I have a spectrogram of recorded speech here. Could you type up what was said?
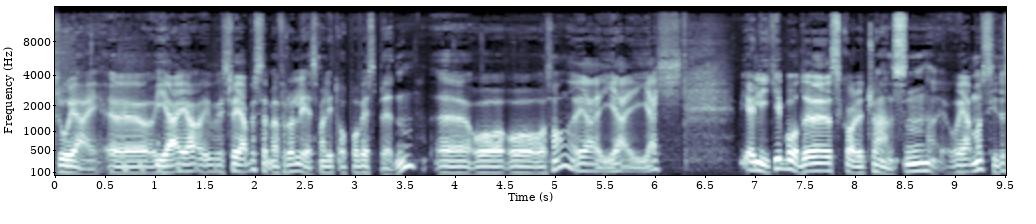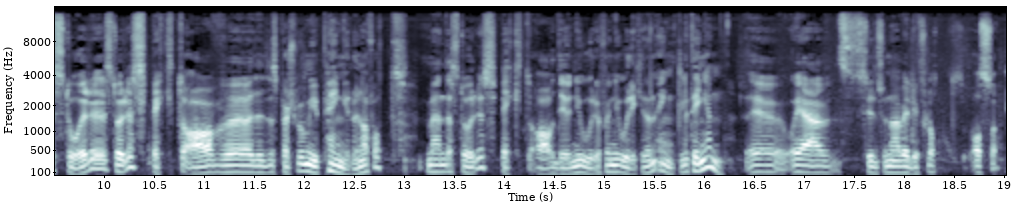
tror jeg. Eh, jeg, jeg så jeg bestemte meg for å lese meg litt opp på Vestbredden eh, og, og, og sånn. Jeg, jeg, jeg, liker både Scarlett Johansson og jeg må si det står, står respekt av eh, Det spørs hvor mye penger hun har fått, men det står respekt av det hun gjorde, for hun gjorde ikke den enkle tingen. Eh, Og jeg syns hun er veldig flott også.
